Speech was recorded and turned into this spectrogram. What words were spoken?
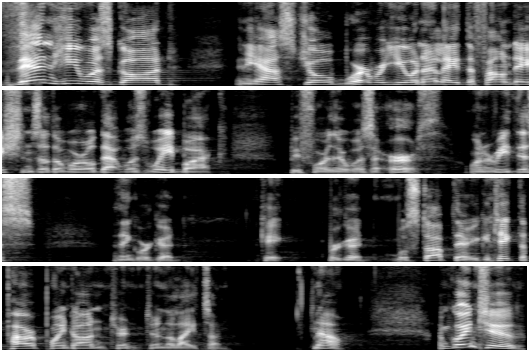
Then he was God, and he asked Job, Where were you? And I laid the foundations of the world. That was way back before there was an earth. I Want to read this? I think we're good. We're good. We'll stop there. You can take the PowerPoint on turn, turn the lights on. Now, I'm going to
